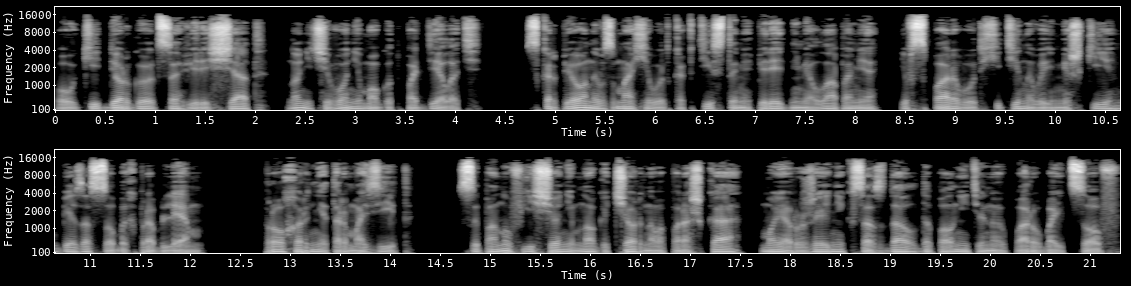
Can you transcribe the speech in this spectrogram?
Пауки дергаются, верещат, но ничего не могут поделать. Скорпионы взмахивают когтистыми передними лапами и вспарывают хитиновые мешки без особых проблем. Прохор не тормозит. Сыпанув еще немного черного порошка, мой оружейник создал дополнительную пару бойцов.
